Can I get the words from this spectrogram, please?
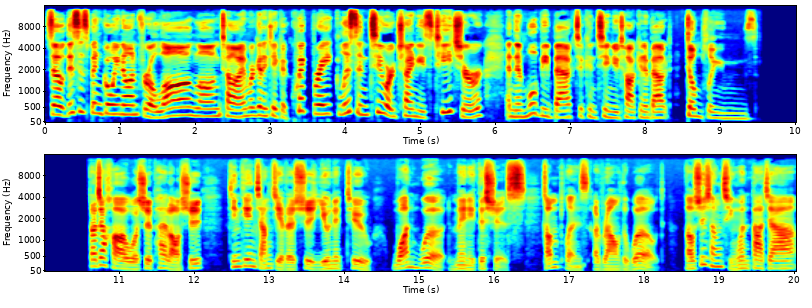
So, this has been going on for a long, long time. We're going to take a quick break, listen to our Chinese teacher, and then we'll be back to continue talking about dumplings. 大家好，我是派老师。今天讲解的是 Unit Two One Word Many Dishes Dumplings Around the World。老师想请问大家，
